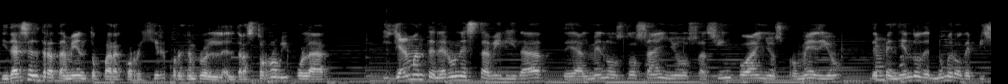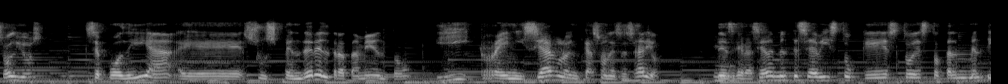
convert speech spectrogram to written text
y darse el tratamiento para corregir, por ejemplo, el, trastorno bipolar y ya mantener una estabilidad de al menos dos años a cinco años promedio, dependiendo del número de episodios, se podía eh, suspender el tratamiento y reiniciarlo en caso necesario. Desgraciadamente se ha visto que esto es totalmente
